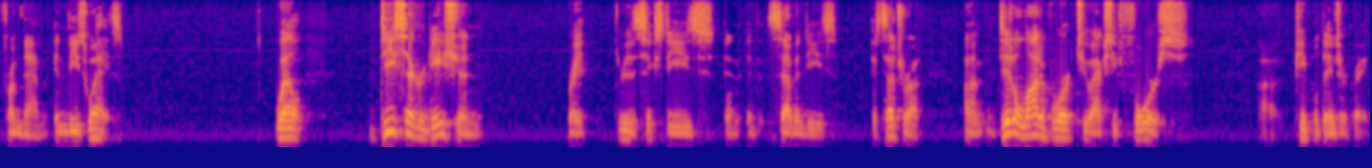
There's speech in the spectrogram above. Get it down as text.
from them in these ways. Well, desegregation, right, through the 60s and, and 70s, etc., um, did a lot of work to actually force uh, people to integrate,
